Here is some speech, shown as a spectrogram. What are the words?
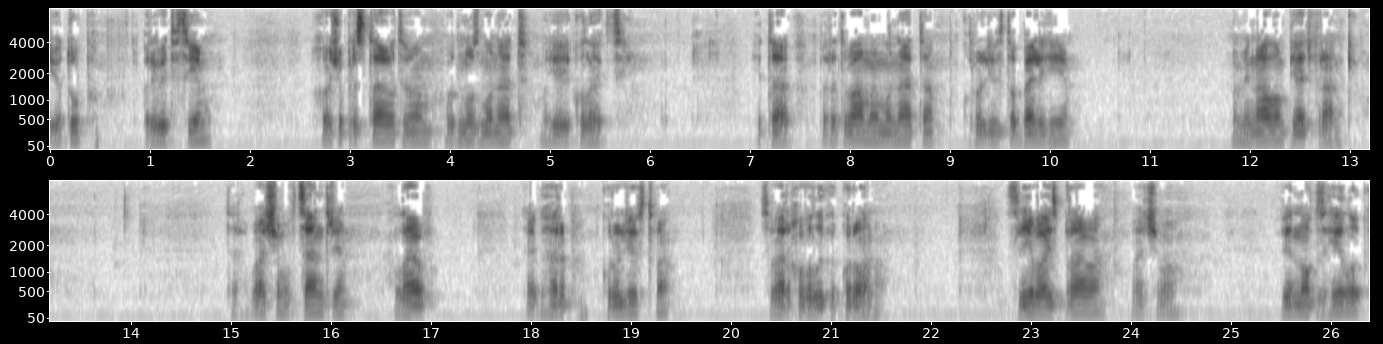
Ютуб! Привіт всім! Хочу представити вам одну з монет моєї колекції. І так, перед вами монета Королівства Бельгії номіналом 5 франків. Так, бачимо в центрі лев, як герб королівства, зверху велика корона. Зліва і справа бачимо вінок з гілок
